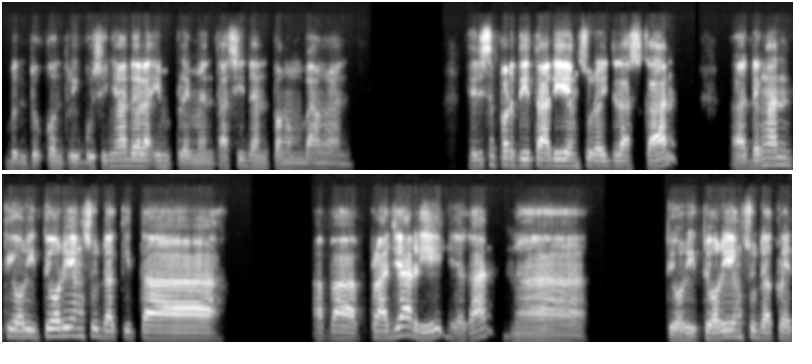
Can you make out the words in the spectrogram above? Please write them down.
bentuk kontribusinya adalah implementasi dan pengembangan. Jadi seperti tadi yang sudah dijelaskan, uh, dengan teori-teori yang sudah kita apa pelajari ya kan nah teori-teori yang sudah kalian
